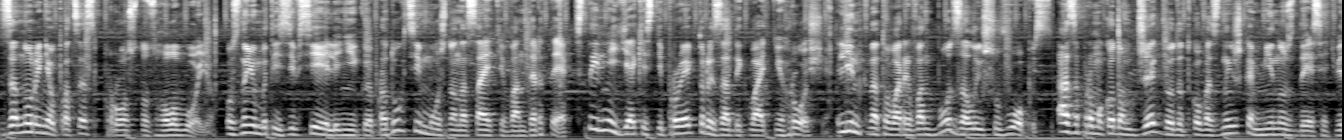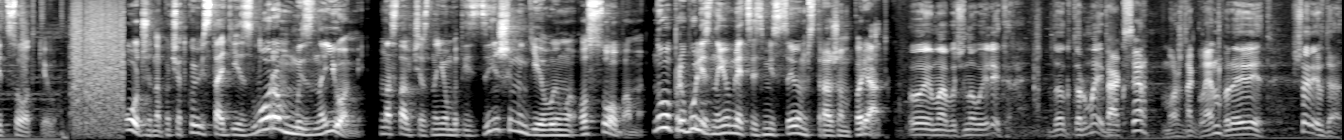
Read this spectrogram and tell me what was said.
Занурення в процес просто з головою. Ознайомитись зі всією лінійкою продукції можна на сайті Vandertech. Стильні якісні проєктори за адекватні гроші. Лінк на товари OneBot залишу в описі. А за промокодом Jack додаткова знижка мінус 10%. Отже, на початковій стадії з лором ми знайомі. Настав час знайомитись з іншими дієвими особами. Новоприбулі знайомляться з місцевим стражем порядку. Ви, мабуть, новий лікар. Доктор Мейбл. Так, сер, можна Глен? Привіт, шериф Дан.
